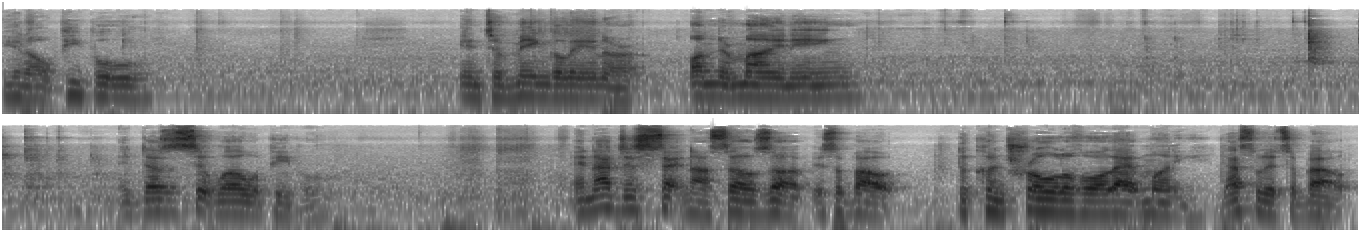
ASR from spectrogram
you know people intermingling or undermining it doesn't sit well with people and not just setting ourselves up it's about the control of all that money that's what it's about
